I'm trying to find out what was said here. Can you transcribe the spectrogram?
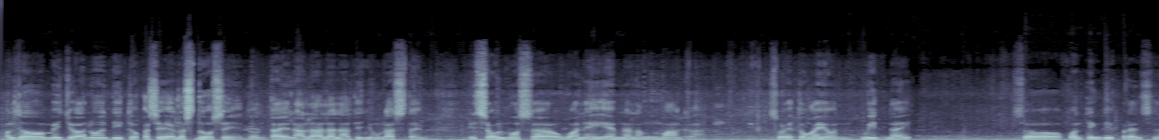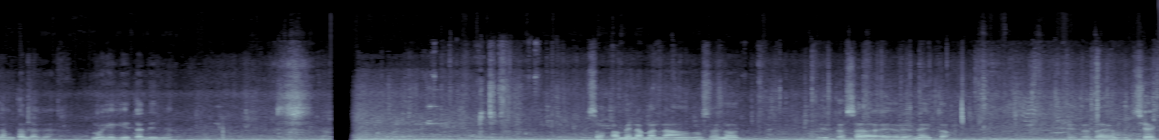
Although, medyo ano dito, kasi alas 12. Doon tayo naalala natin yung last time. It's almost uh, 1 a.m. na ng umaga. So, ito ngayon, midnight. So, konting difference lang talaga. Makikita ninyo. So, kami naman ang sunod dito sa area na ito. Ito tayo mag-check.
